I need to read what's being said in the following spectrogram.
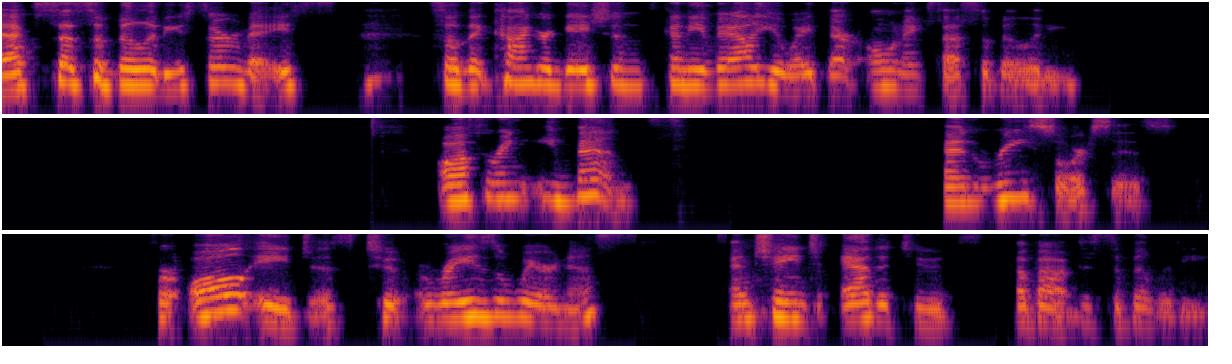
accessibility surveys, so that congregations can evaluate their own accessibility. Offering events and resources for all ages to raise awareness and change attitudes about disability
